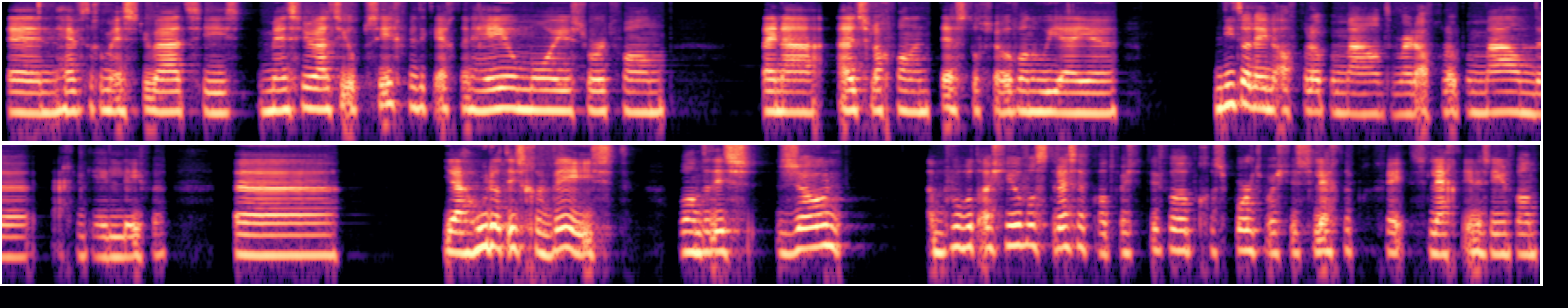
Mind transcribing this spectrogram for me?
En heftige menstruaties. Menstruatie op zich vind ik echt een heel mooie soort van bijna uitslag van een test of zo. Van hoe jij je niet alleen de afgelopen maanden, maar de afgelopen maanden, eigenlijk je hele leven, uh, ja, hoe dat is geweest. Want het is zo'n. Bijvoorbeeld als je heel veel stress hebt gehad, of als je te veel hebt gesport, of als je slecht hebt gegeten, slecht in de zin van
